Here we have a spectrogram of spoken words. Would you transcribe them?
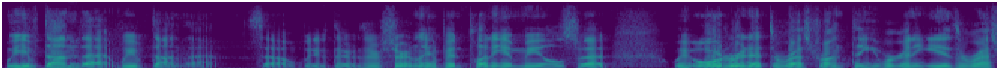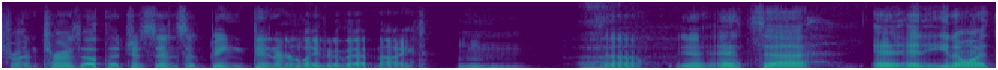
We've done that. We've done that. So we there there certainly have been plenty of meals that we order it at the restaurant thinking we're going to eat at the restaurant, and turns out that just ends up being dinner later that night. Mhm. So yeah, it's uh, and, and you know what,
